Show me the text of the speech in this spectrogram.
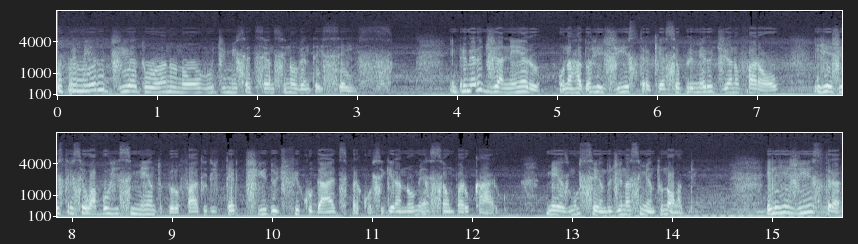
O primeiro dia do ano novo de 1796. Em 1 de janeiro, o narrador registra que é seu primeiro dia no farol e registra seu aborrecimento pelo fato de ter tido dificuldades para conseguir a nomeação para o cargo, mesmo sendo de nascimento nobre. Ele registra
